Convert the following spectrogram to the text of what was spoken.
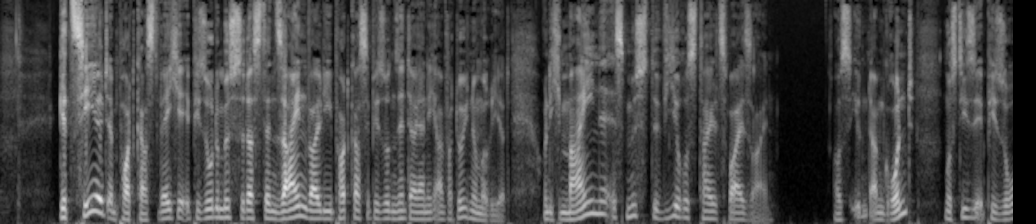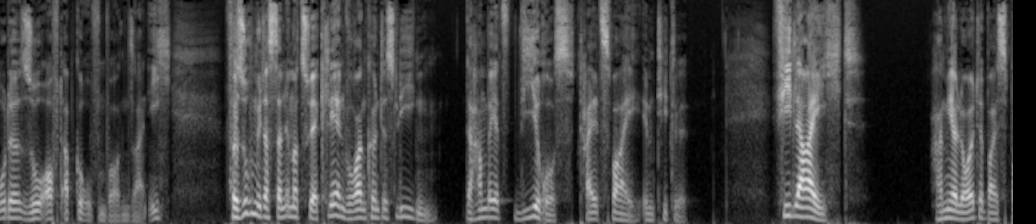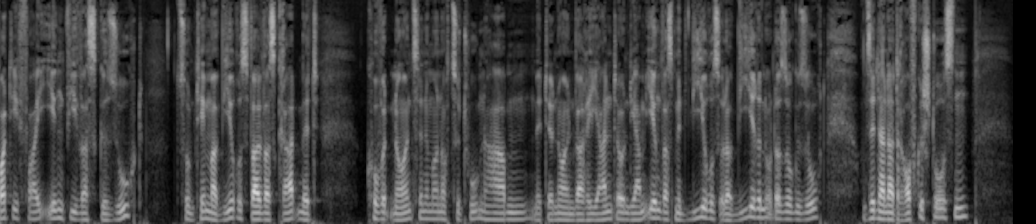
gezählt im Podcast, welche Episode müsste das denn sein, weil die Podcast-Episoden sind ja nicht einfach durchnummeriert. Und ich meine, es müsste Virus Teil 2 sein. Aus irgendeinem Grund muss diese Episode so oft abgerufen worden sein. Ich versuche mir das dann immer zu erklären, woran könnte es liegen. Da haben wir jetzt Virus Teil 2 im Titel. Vielleicht haben ja Leute bei Spotify irgendwie was gesucht zum Thema Virus, weil wir es gerade mit Covid-19 immer noch zu tun haben, mit der neuen Variante und die haben irgendwas mit Virus oder Viren oder so gesucht und sind dann da drauf gestoßen.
